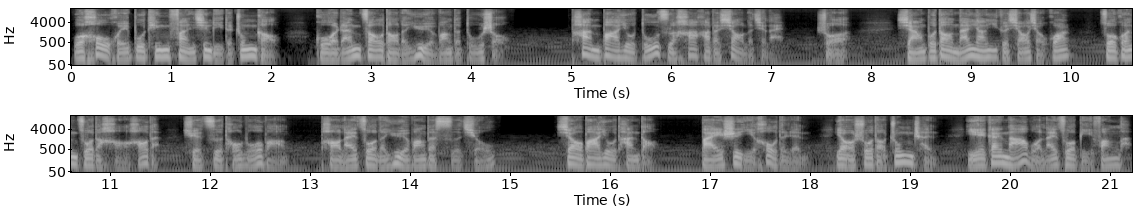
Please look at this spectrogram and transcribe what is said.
我后悔不听范心里的忠告，果然遭到了越王的毒手。叹罢，又独自哈哈的笑了起来，说：“想不到南阳一个小小官，做官做得好好的，却自投罗网，跑来做了越王的死囚。”笑罢又叹道：“百世以后的人，要说到忠臣，也该拿我来做比方了。”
